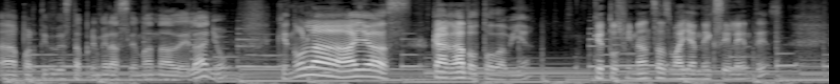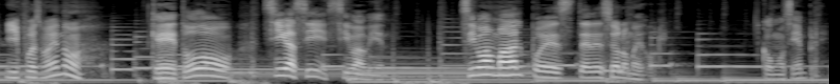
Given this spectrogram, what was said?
a partir de esta primera semana del año. Que no la hayas cagado todavía. Que tus finanzas vayan excelentes. Y pues bueno, que todo siga así, si va bien. Si va mal, pues te deseo lo mejor. Como siempre.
